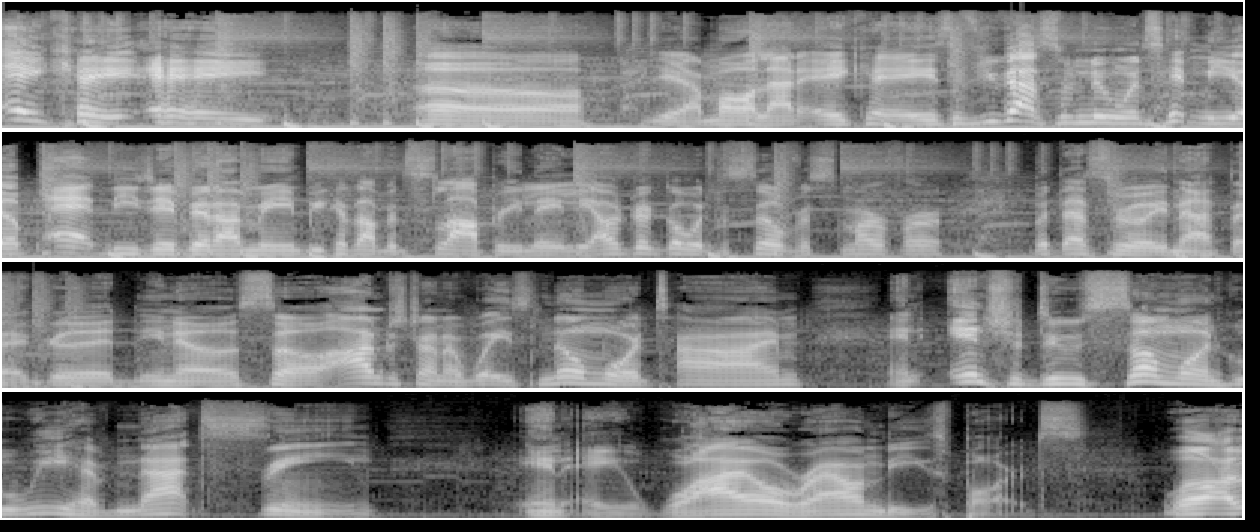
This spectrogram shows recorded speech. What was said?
aka uh, yeah, I'm all out of AKAs. If you got some new ones, hit me up at DJ Ben. I mean, because I've been sloppy lately. I was gonna go with the Silver Smurfer, but that's really not that good, you know. So I'm just trying to waste no more time and introduce someone who we have not seen in a while around these parts. Well, I,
